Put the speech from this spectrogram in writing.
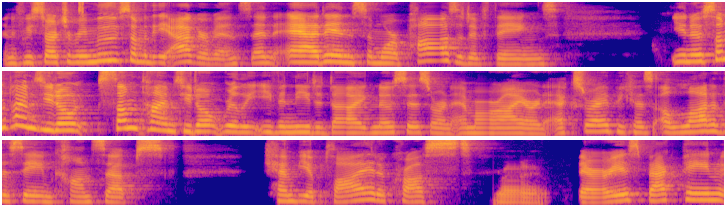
And if we start to remove some of the aggravants and add in some more positive things, you know, sometimes you don't sometimes you don't really even need a diagnosis or an MRI or an X-ray because a lot of the same concepts can be applied across right. various back pain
